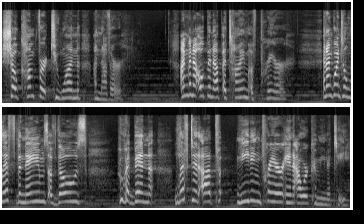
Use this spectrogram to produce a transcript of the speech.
show comfort to one another. I'm going to open up a time of prayer, and I'm going to lift the names of those who have been lifted up needing prayer in our community.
